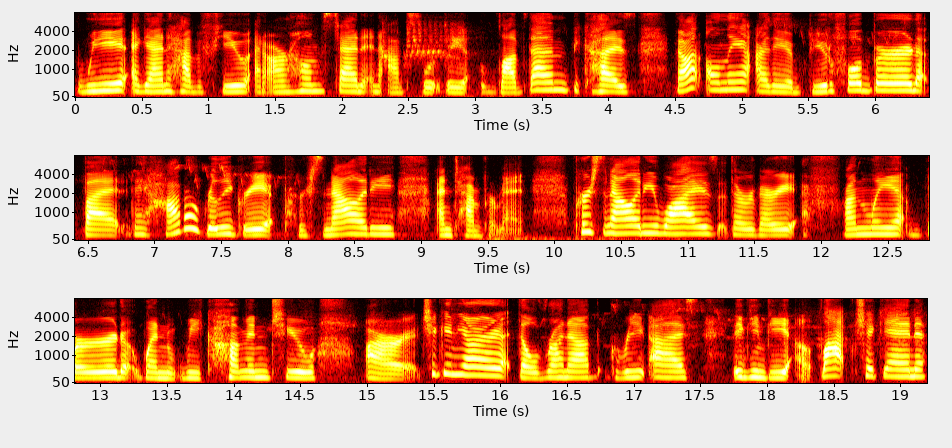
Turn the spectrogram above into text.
We again have a few at our homestead and absolutely love them because not only are they a beautiful bird, but they have a really great personality and temperament. Personality wise, they're a very friendly bird. When we come into our chicken yard, they'll run up, greet us. They can be a lap chicken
